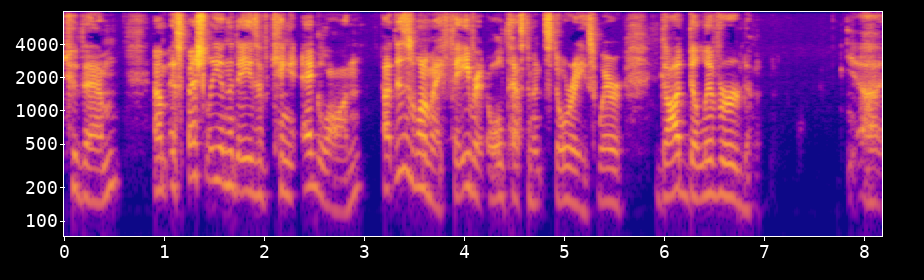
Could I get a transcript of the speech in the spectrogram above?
to them, um, especially in the days of King Eglon. Uh, this is one of my favorite Old Testament stories where God delivered uh,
